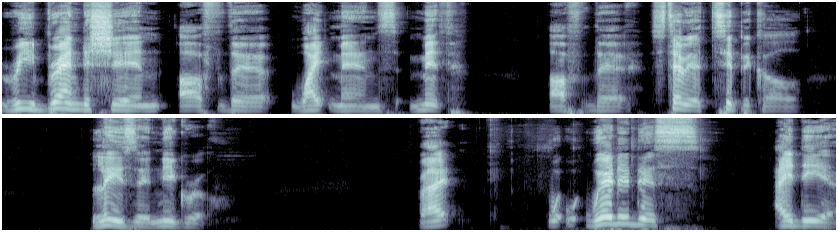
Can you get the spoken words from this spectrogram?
rebrandishing of the white man's myth of the stereotypical lazy Negro. Right? Where did this idea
